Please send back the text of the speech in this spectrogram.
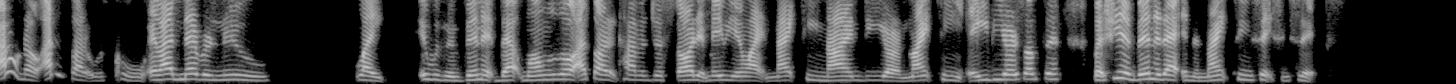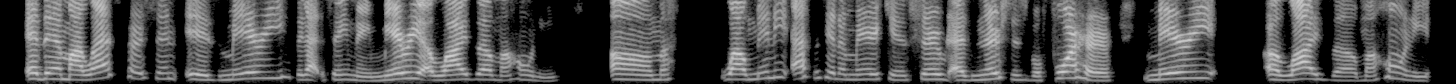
I don't know, I just thought it was cool. And I never knew like it was invented that long ago. I thought it kind of just started maybe in like 1990 or 1980 or something, but she invented that in the 1966. And then my last person is Mary. They got the same name, Mary Eliza Mahoney. Um, while many African Americans served as nurses before her, Mary Eliza Mahoney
